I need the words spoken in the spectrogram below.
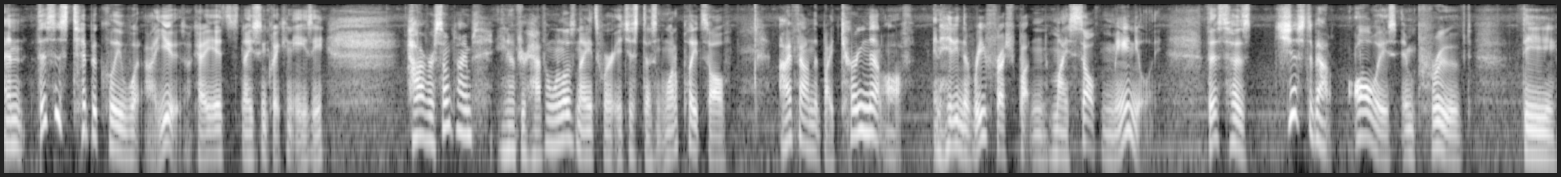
And this is typically what I use, okay? It's nice and quick and easy. However, sometimes, you know, if you're having one of those nights where it just doesn't want to plate solve, I found that by turning that off and hitting the refresh button myself manually, this has just about always improved the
